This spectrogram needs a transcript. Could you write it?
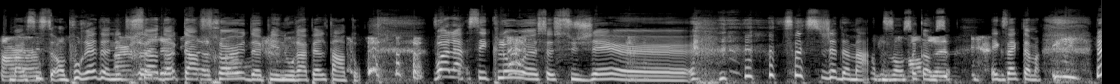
Ben, On pourrait donner tout ça à Dr. Freud, puis il nous rappelle tantôt. voilà, c'est clos euh, ce sujet, euh, ce sujet de marde, disons ça comme ça. Exactement. Là,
